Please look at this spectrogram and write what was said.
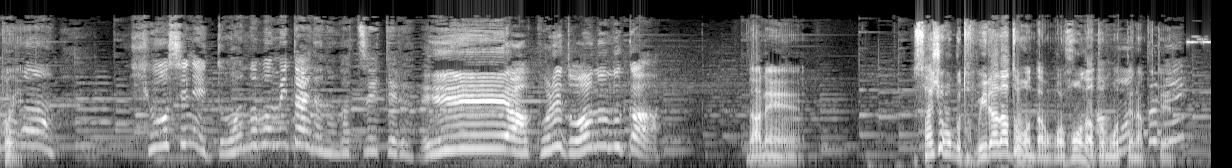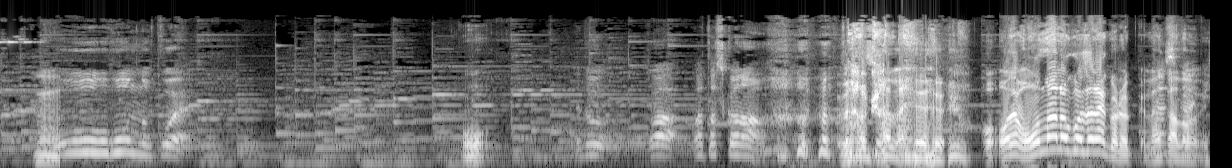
ぽい表紙にドアノブみたいなのがついてる。ええー、あ、これドアノブか。だね。最初僕扉だと思ったもん。これ本だと思ってなくて。うん。おお本の声。お、えっと、わ、私かな？わかんない。お、でも女の子じゃない？これ。なんかあの確、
